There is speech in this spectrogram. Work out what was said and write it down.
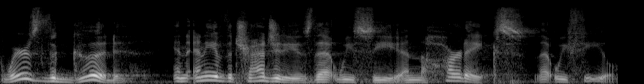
Where's the good in any of the tragedies that we see and the heartaches that we feel?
